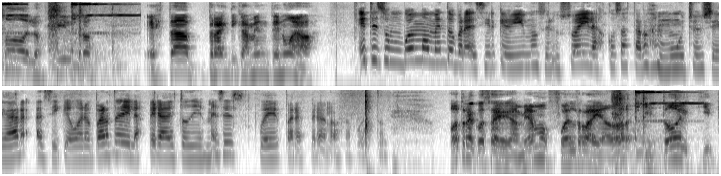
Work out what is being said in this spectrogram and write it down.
todos los filtros, está prácticamente nueva. Este es un buen momento para decir que vivimos en Ushuaia y las cosas tardan mucho en llegar, así que bueno, parte de la espera de estos 10 meses fue para esperar los repuestos. Otra cosa que cambiamos fue el radiador y todo el kit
